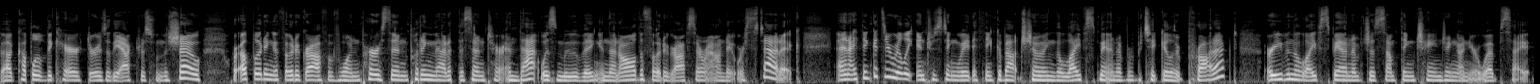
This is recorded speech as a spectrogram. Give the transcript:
A couple of the characters or the actors from the show were uploading a photograph of one person, putting that at the center, and that was moving, and then all the photographs around it were static. And I think it's a really interesting way to think about showing the lifespan of a particular product or even the lifespan of just something changing on your website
